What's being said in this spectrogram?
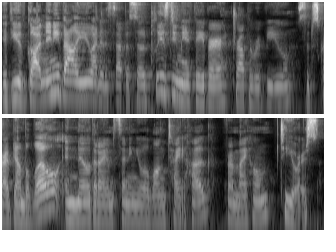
If you've gotten any value out of this episode, please do me a favor, drop a review, subscribe down below, and know that I am sending you a long, tight hug from my home to yours.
